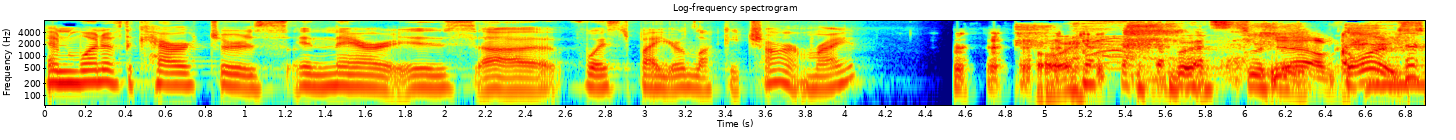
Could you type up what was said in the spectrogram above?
And one of the characters in there is uh, voiced by your Lucky Charm, right? oh, that's true. Yeah, of course.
